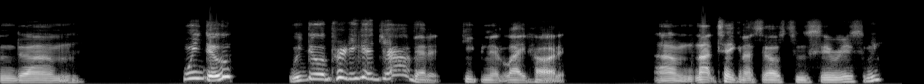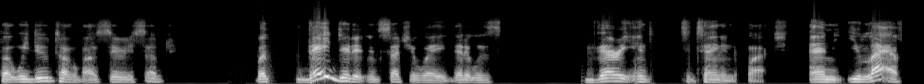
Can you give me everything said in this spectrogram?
and um, we do we do a pretty good job at it, keeping it lighthearted. Um, not taking ourselves too seriously, but we do talk about serious subjects. They did it in such a way that it was very entertaining to watch, and you laugh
